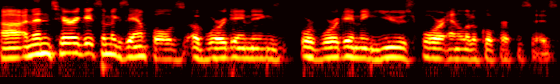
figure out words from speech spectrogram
Uh, and then interrogate some examples of wargaming or wargaming used for analytical purposes.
